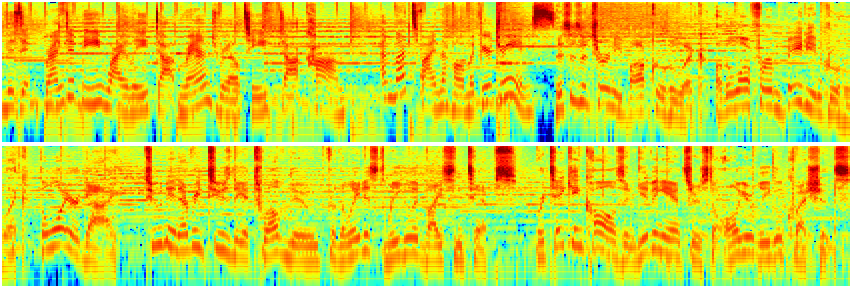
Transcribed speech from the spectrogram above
Visit brendabwiley.randrealty.com and let's find the home of your dreams. This is attorney Bob Gruhulik of the law firm Beatty and Gruhulik, the lawyer guy. Tune in every Tuesday at 12 noon for the latest legal advice and tips. We're taking calls and giving answers to all your legal questions.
